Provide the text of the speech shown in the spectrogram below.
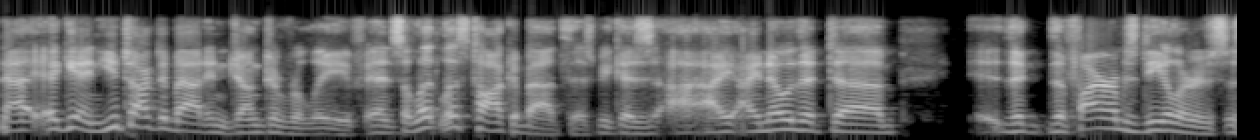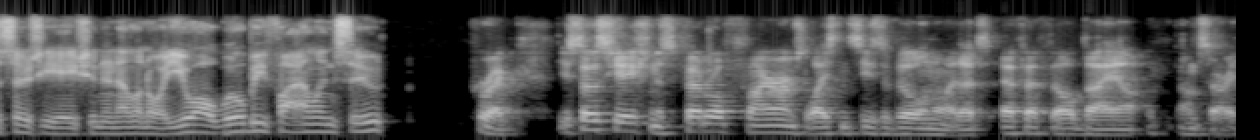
Now, again, you talked about injunctive relief, and so let let's talk about this because I I know that uh, the the Firearms Dealers Association in Illinois, you all will be filing suit. Correct. The association is Federal Firearms Licensees of Illinois. That's FFL. I'm sorry,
